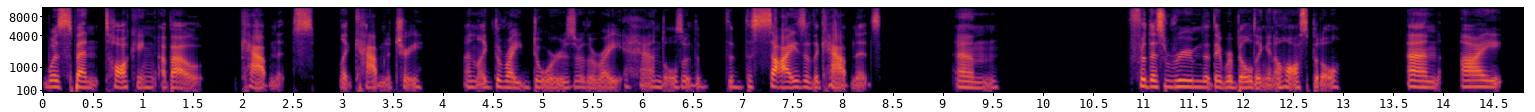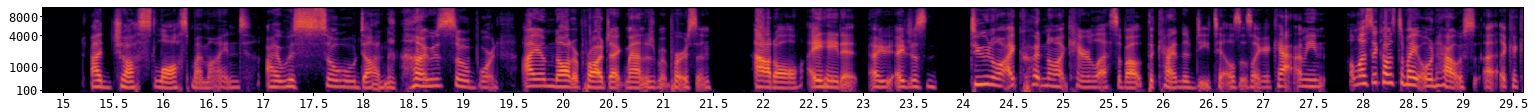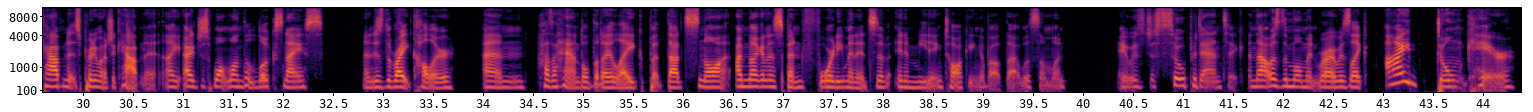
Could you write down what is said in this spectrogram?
was spent talking about cabinets, like cabinetry and like the right doors or the right handles or the, the, the size of the cabinets um, for this room that they were building in a hospital. And I I just lost my mind. I was so done. I was so bored. I am not a project management person at all. I hate it. I, I just do not, I could not care less about the kind of details. It's like a cat. I mean, unless it comes to my own house, uh, like a cabinet is pretty much a cabinet. I, I just want one that looks nice and is the right color and has a handle that I like. But that's not, I'm not going to spend 40 minutes of, in a meeting talking about that with someone. It was just so pedantic. And that was the moment where I was like, I don't care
